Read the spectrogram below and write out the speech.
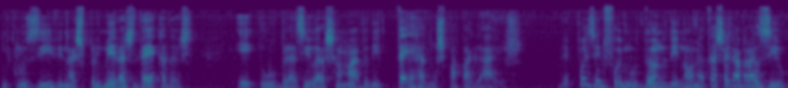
Inclusive, nas primeiras décadas, o Brasil era chamado de Terra dos Papagaios. Depois ele foi mudando de nome até chegar Brasil.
